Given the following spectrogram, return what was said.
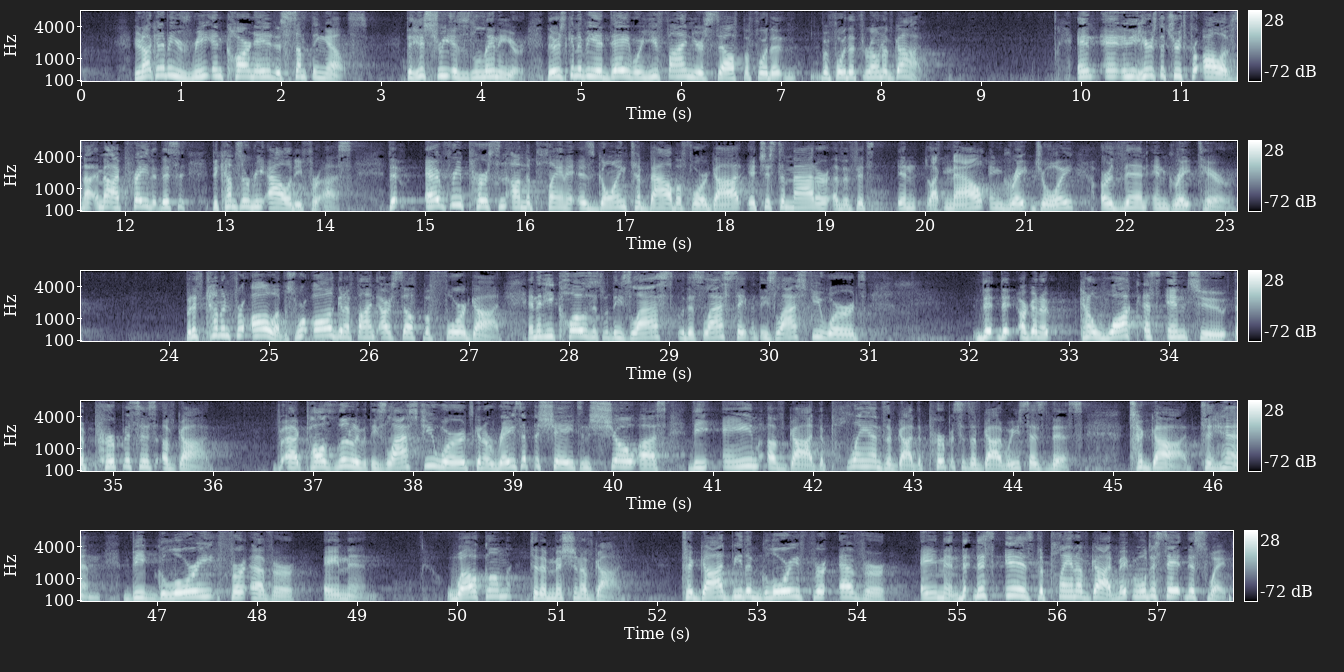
You're not going to be reincarnated as something else. The history is linear. There's going to be a day where you find yourself before the, before the throne of God. And, and here's the truth for all of us. And I pray that this becomes a reality for us. That every person on the planet is going to bow before God. It's just a matter of if it's in like now in great joy or then in great terror. But it's coming for all of us. We're all going to find ourselves before God. And then he closes with these last with this last statement, these last few words that, that are going to kind of walk us into the purposes of God Uh, Paul's literally, with these last few words, going to raise up the shades and show us the aim of God, the plans of God, the purposes of God, where he says this To God, to him, be glory forever. Amen. Welcome to the mission of God. To God be the glory forever. Amen. This is the plan of God. Maybe we'll just say it this way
